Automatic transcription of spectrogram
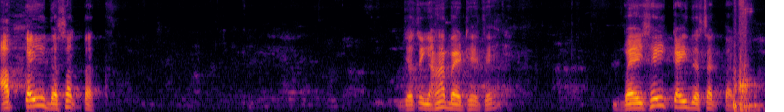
आप कई दशक तक, जैसे यहाँ बैठे थे, वैसे ही कई दशक तक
